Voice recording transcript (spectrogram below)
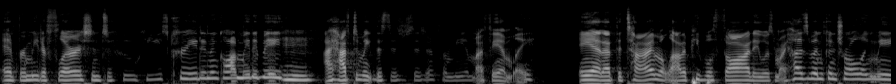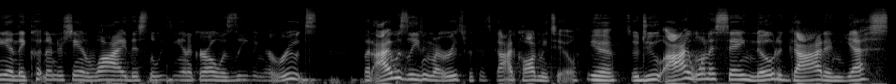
and for me to flourish into who He's created and called me to be, mm-hmm. I have to make this decision for me and my family. And at the time, a lot of people thought it was my husband controlling me and they couldn't understand why this Louisiana girl was leaving her roots. But I was leaving my roots because God called me to. Yeah. So do I want to say no to God and yes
